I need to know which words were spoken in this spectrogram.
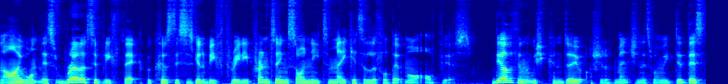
and I want this relatively thick because this is going to be 3D printing so I need to make it a little bit more obvious. The other thing that we can do, I should have mentioned this when we did this,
